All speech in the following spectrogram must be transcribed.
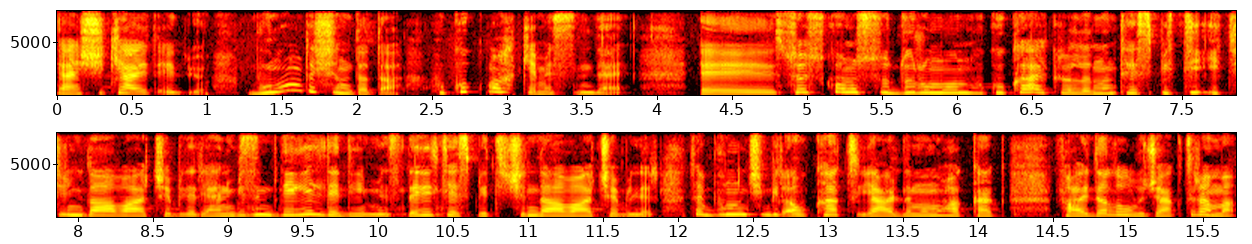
Yani şikayet ediyor. Bunun dışında da hukuk mahkemesinde e, söz konusu durumun hukuka aykırılığının tespiti için dava açabilir. Yani bizim delil dediğimiz delil tespit için dava açabilir. Tabii bunun için bir avukat yardımı muhakkak faydalı olacaktır ama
